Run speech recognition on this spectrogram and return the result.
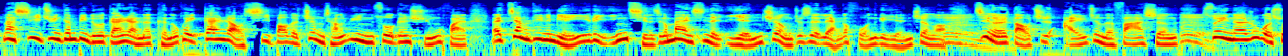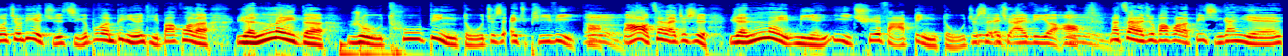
那细菌跟病毒的感染呢，可能会干扰细胞的正常运作跟循环，来降低你免疫力，引起了这个慢性的炎症，就是两个火那个炎症哦，进而导致癌症的发生。嗯，所以呢，如果说就列举几个部分病原体，包括了人类的乳突病毒，就是 HPV 啊，然后再来就是人类免疫缺乏病毒，就是 HIV 了啊。那再来就包括了 B 型肝炎、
